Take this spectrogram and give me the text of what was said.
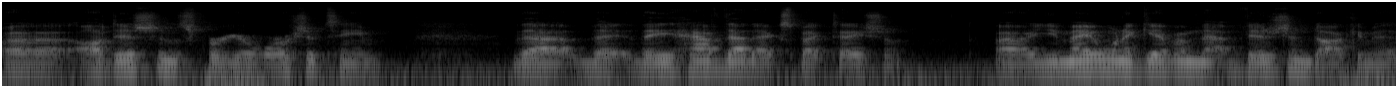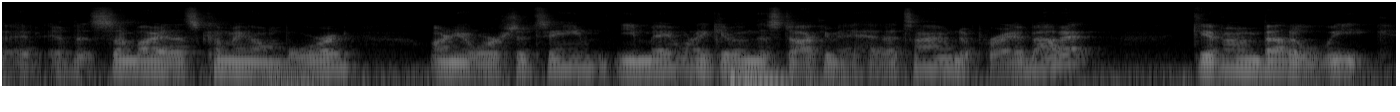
uh, auditions for your worship team, that they, they have that expectation. Uh, you may want to give them that vision document. If, if, it's somebody that's coming on board on your worship team, you may want to give them this document ahead of time to pray about it. Give them about a week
